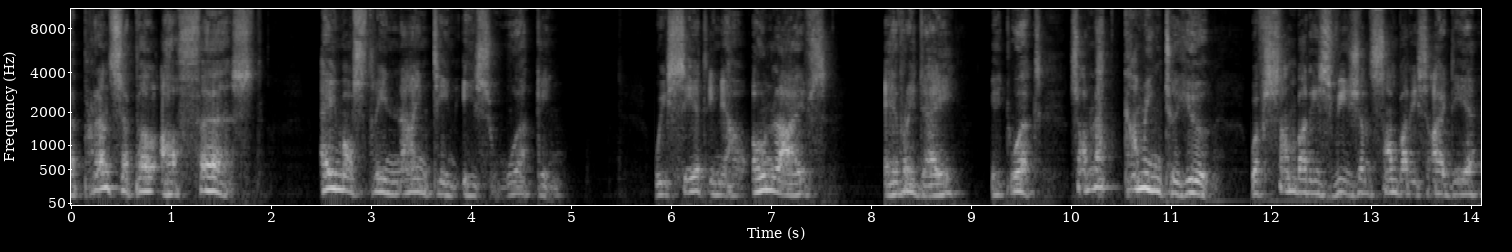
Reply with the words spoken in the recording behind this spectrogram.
The principle of first, Amos 3.19 is working. We see it in our own lives every day. It works. So I'm not coming to you with somebody's vision, somebody's idea.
